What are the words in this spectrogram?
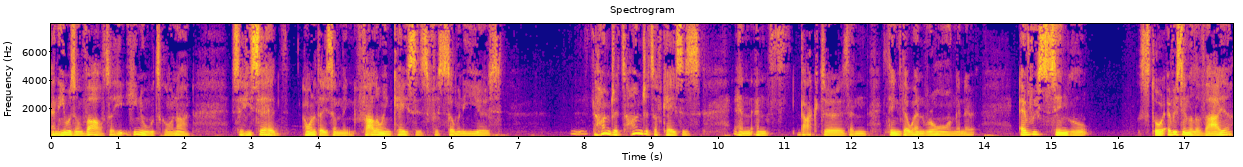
And he was involved, so he, he knew what's going on. So he said, I want to tell you something. Following cases for so many years, hundreds, hundreds of cases, and, and doctors and things that went wrong, and every single story, every single Avaya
